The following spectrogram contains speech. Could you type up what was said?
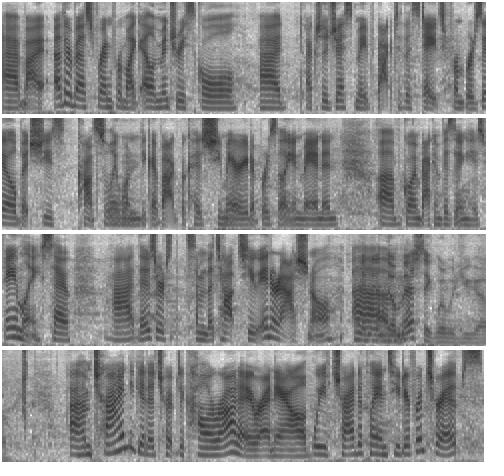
uh, my other best friend from like elementary school uh, actually just moved back to the states from brazil but she's constantly wanting to go back because she married a brazilian man and um, going back and visiting his family. So uh, those are some of the top two international. Um, and then domestic domestic, where would you go? I'm trying to get a trip to Colorado right now. We've tried to plan two different trips,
